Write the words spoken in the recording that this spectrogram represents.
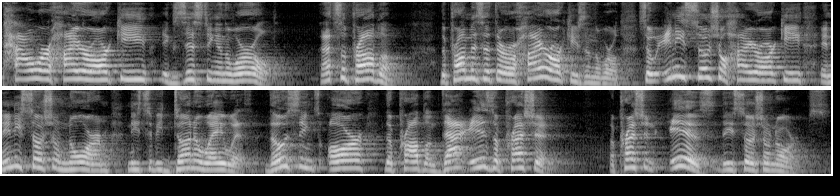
power hierarchy existing in the world. That's the problem. The problem is that there are hierarchies in the world. So any social hierarchy and any social norm needs to be done away with. Those things are the problem. That is oppression. Oppression is these social norms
